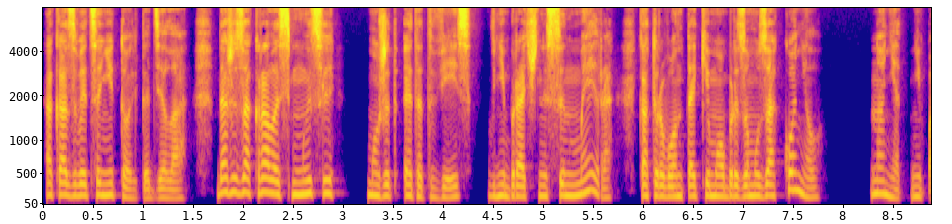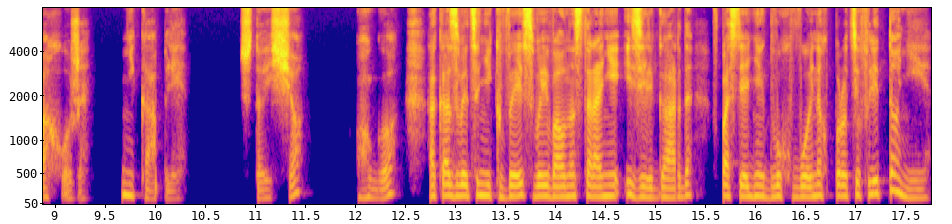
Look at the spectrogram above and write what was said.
Оказывается, не только дела. Даже закралась мысль, может, этот Вейс — внебрачный сын мэра, которого он таким образом узаконил? Но нет, не похоже. Ни капли. Что еще? Ого, оказывается, Ник Вейс воевал на стороне Изельгарда в последних двух войнах против Литонии.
